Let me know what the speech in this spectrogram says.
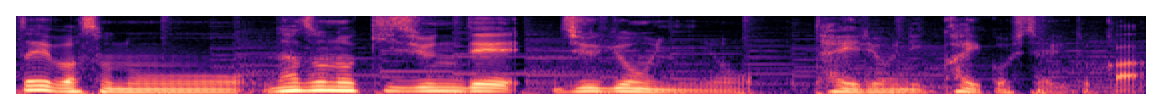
例えばその謎の基準で従業員を大量に解雇したりとか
